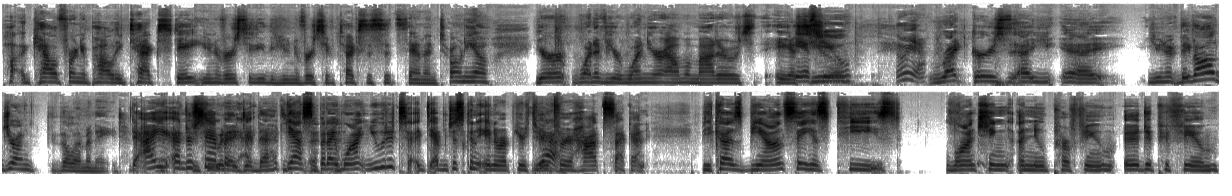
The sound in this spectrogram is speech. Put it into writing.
Po- California Polytech State University, the University of Texas at San Antonio. Your one of your one year alma maters, ASU. ASU. Oh, yeah. Rutgers. Uh, uh, uni- they've all drunk the lemonade. I understand. but I did that? Yes, but I want you to. T- I'm just going to interrupt your theory Yeah. for a hot second because Beyonce has teased launching a new perfume, Eau de Perfume,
